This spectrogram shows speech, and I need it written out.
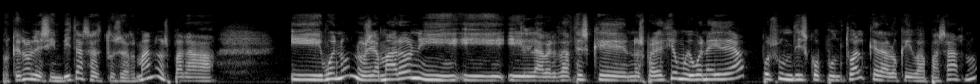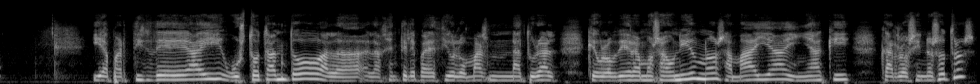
¿por qué no les invitas a tus hermanos para...? Y bueno, nos llamaron y la verdad es que nos pareció muy buena idea, pues un disco puntual, que era lo que iba a pasar, ¿no? y a partir de ahí gustó tanto, a la, a la, gente le pareció lo más natural que volviéramos a unirnos, a Maya, Iñaki, Carlos y nosotros.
